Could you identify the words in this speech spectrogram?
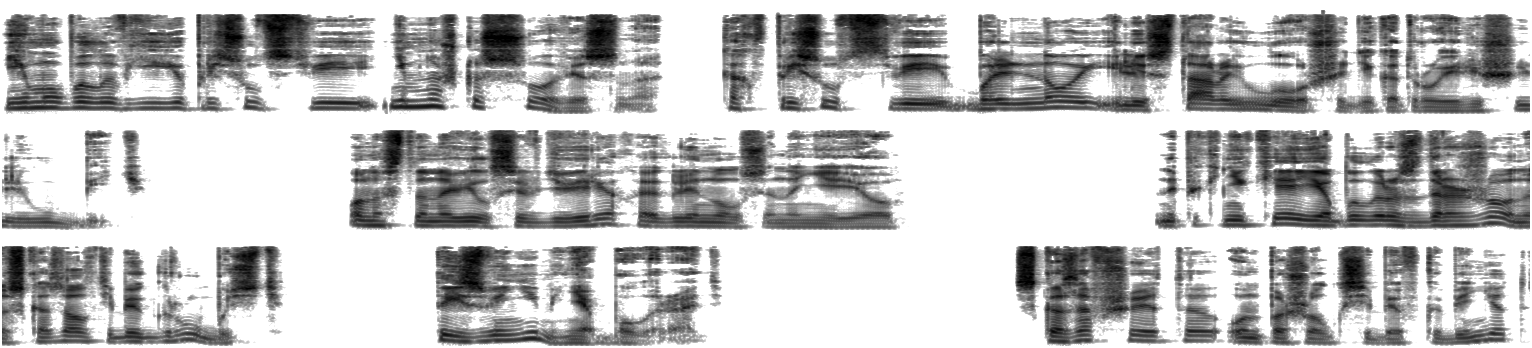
Ему было в ее присутствии немножко совестно, как в присутствии больной или старой лошади, которую решили убить. Он остановился в дверях и оглянулся на нее. На пикнике я был раздражен и сказал тебе грубость. Ты извини меня, Бога ради. Сказавши это, он пошел к себе в кабинет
